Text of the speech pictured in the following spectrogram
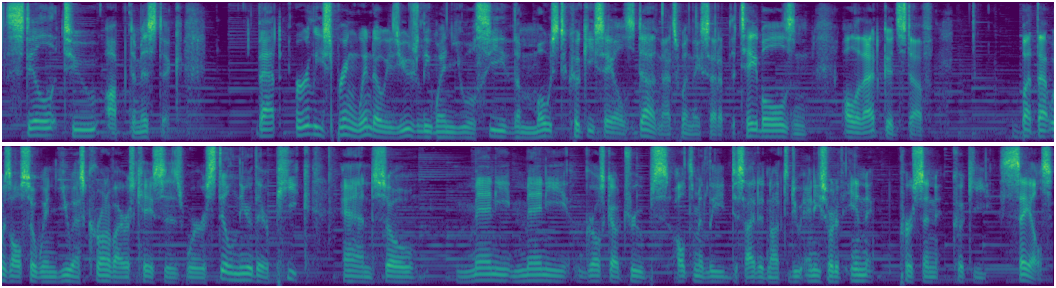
still too optimistic. That early spring window is usually when you will see the most cookie sales done. That's when they set up the tables and all of that good stuff. But that was also when US coronavirus cases were still near their peak, and so many, many Girl Scout troops ultimately decided not to do any sort of in person cookie sales.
